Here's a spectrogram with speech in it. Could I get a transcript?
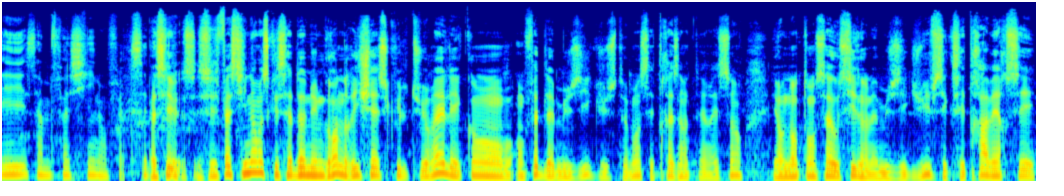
Et ça me fascine, en fait. Cette- Bah, c'est fascinant parce que ça donne une grande richesse culturelle et quand on fait de la musique, justement, c'est très intéressant. Et on entend ça aussi dans la musique juive, c'est que c'est traversé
